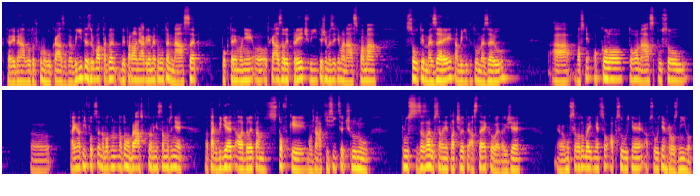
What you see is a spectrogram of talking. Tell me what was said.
který by nám to trošku mohl ukázat. Vidíte zhruba takhle vypadal nějak, dejme tomu ten násep, po kterém oni odcházeli pryč. Vidíte, že mezi těma náspama jsou ty mezery, tam vidíte tu mezeru a vlastně okolo toho náspu jsou eh, tady na fotce, nebo na tom obrázku to není samozřejmě tak vidět, ale byly tam stovky, možná tisíce člunů, plus zezadu se na ně tlačily ty Aztékové, takže Eh, muselo to být něco absolutně, absolutně hroznýho.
